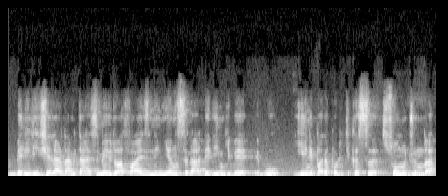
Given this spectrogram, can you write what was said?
belirleyici şeylerden bir tanesi mevduat faizinin yanı sıra dediğim gibi e, bu yeni para politikası sonucunda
